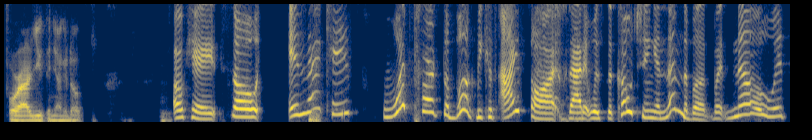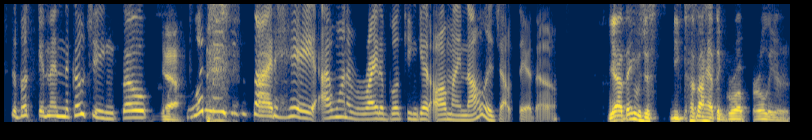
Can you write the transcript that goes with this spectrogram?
for our youth and young adults. Okay, so in that case, what sparked the book? Because I thought that it was the coaching and then the book, but no, it's the book and then the coaching. So, yeah, what made you decide, hey, I want to write a book and get all my knowledge out there, though? Yeah, I think it was just because I had to grow up earlier,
